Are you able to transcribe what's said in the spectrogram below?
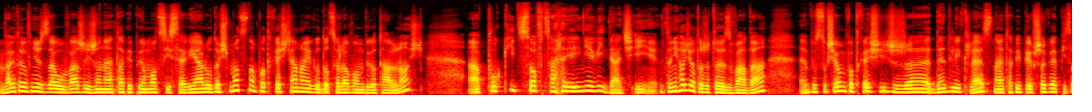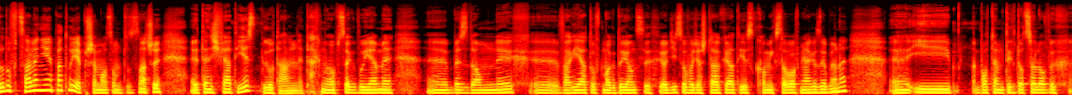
Warto również zauważyć, że na etapie promocji serialu dość mocno podkreślano jego docelową brutalność, a póki co wcale jej nie widać. I to nie chodzi o to, że to jest wada, po prostu chciałbym podkreślić, że Deadly Class na etapie pierwszego epizodu wcale nie epatuje przemocą. To znaczy ten świat jest brutalny. Tak, my obserwujemy e, bezdomnych, e, wariatów mordujących rodziców, chociaż to akurat jest komiksowo w miarę zrobione e, i potem tych docelowych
